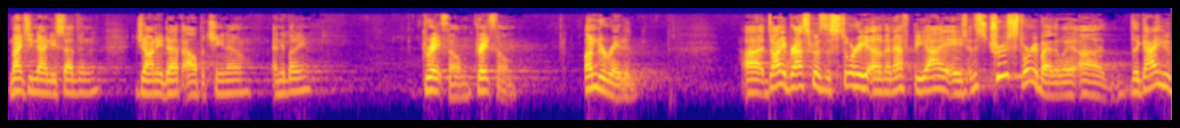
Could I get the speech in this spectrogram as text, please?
1997, Johnny Depp, Al Pacino. Anybody? Great film, great film. Underrated. Uh, Donnie Brasco is the story of an FBI agent. This true story, by the way. Uh, the guy who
